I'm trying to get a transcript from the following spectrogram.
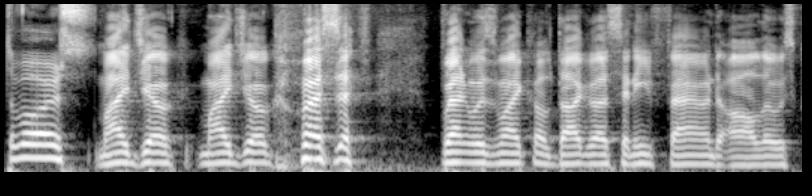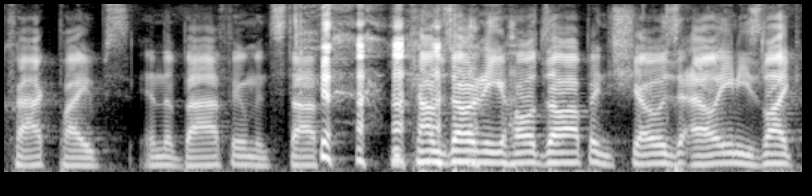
Divorce. My joke, my joke was if Brent was Michael Douglas and he found all those crack pipes in the bathroom and stuff. he comes out and he holds them up and shows Ellie, and he's like,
